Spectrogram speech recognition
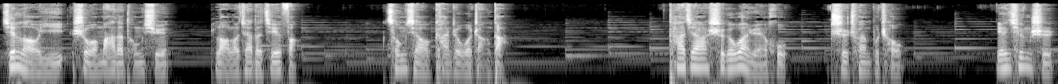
金老姨是我妈的同学，姥姥家的街坊，从小看着我长大。她家是个万元户，吃穿不愁。年轻时，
